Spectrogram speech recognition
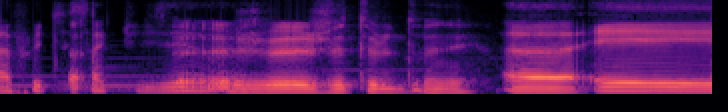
la flûte, c'est ça que tu disais? Euh, je, vais- je vais te le donner. Euh, et,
